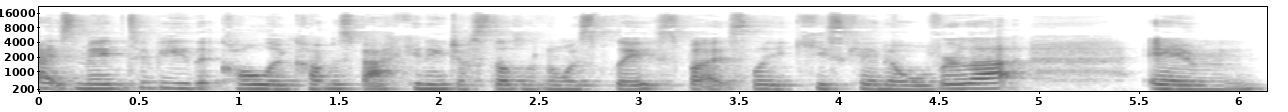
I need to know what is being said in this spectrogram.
it's meant to be that Colin comes back and he just doesn't know his place, but it's like he's kind of over that. Um,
